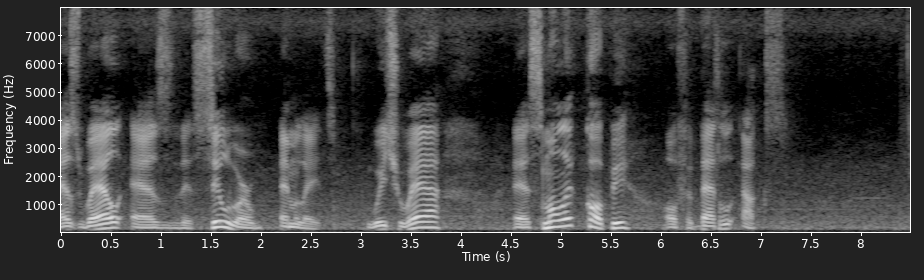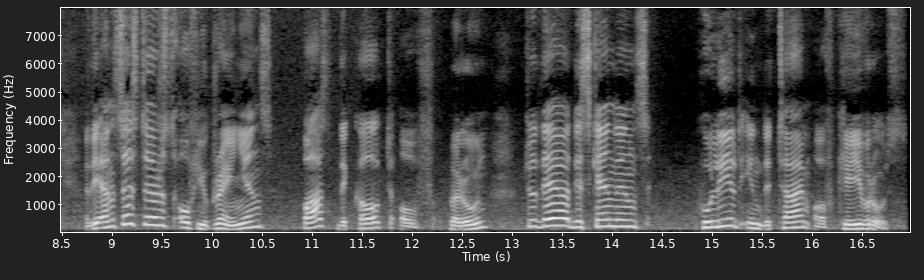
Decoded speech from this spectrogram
as well as the silver emulates, which were a smaller copy of a battle axe. The ancestors of Ukrainians passed the cult of Perun to their descendants who lived in the time of Kiev Rus.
